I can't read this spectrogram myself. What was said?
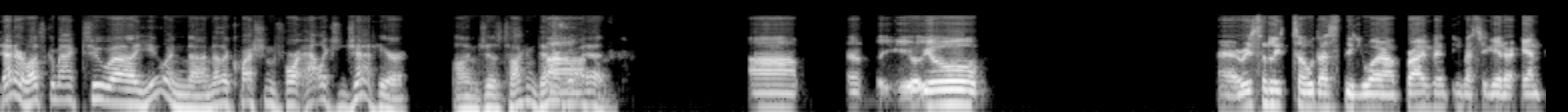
Denner, let's go back to uh, you and uh, another question for Alex Jett here on Jizz Talking. Denner, uh, go ahead. Uh, uh, you, you uh, recently told us that you are a private investigator, and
